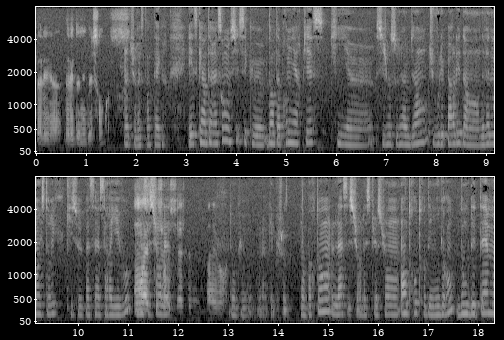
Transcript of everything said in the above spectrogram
d'aller euh, d'aller donner des leçons quoi. Ah, tu restes intègre. Et ce qui est intéressant aussi c'est que dans ta première pièce qui euh, si je me souviens bien, tu voulais parler d'un événement historique qui se passait à Sarajevo. ouais, c'est sur, le siège de donc euh, voilà, quelque chose d'important. Là, c'est sur la situation, entre autres, des migrants. Donc des thèmes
